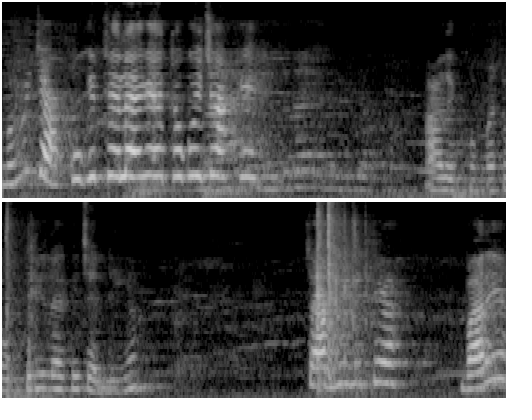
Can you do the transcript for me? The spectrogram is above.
ਮੰਮੀ, ਚਾਕੂ ਕਿੱਥੇ ਲੈ ਗਿਆ ਇੱਥੋਂ ਕੋਈ ਚੱਕ? ਕੇ ਆ ਦੇਖੋ, ਮੈਂ ਟੋਕਰੀ ਲੈ ਕੇ ਚੱਲੀ ਆ। ਚਾਬੀ ਕਿੱਥੇ ਆ? ਬਾਹਰ ਆ?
